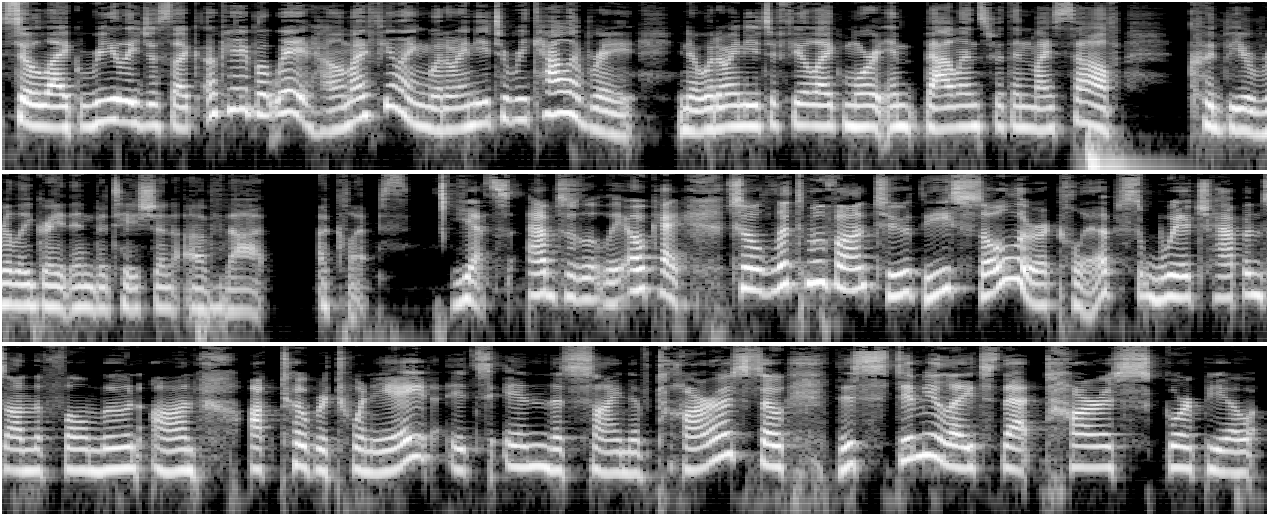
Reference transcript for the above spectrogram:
So like really just like, okay, but wait, how am I feeling? What do I need to recalibrate? You know, what do I need to feel like more imbalanced within myself? Could be a really great invitation of that eclipse. Yes, absolutely. Okay. So let's move on to the solar eclipse, which happens on the full moon on October 28. It's in the sign of Taurus. So this stimulates that Taurus Scorpio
